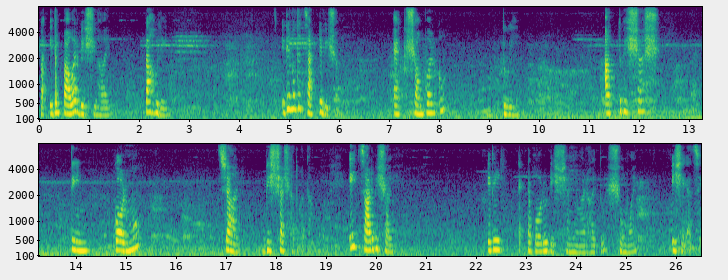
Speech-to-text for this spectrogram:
বা এদের পাওয়ার বেশি হয়, তাহলে এদের মধ্যে চারটে বিষয়। এক, সম্পর্ক। দুই, আত্মবিশ্বাস। তিন, কর্ম। চার, বিশ্বাসঘাতকতা। এই চার বিষয় এদের একটা বড় ডিসিশন নেওয়ার হয়তো সময় এসে গেছে।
